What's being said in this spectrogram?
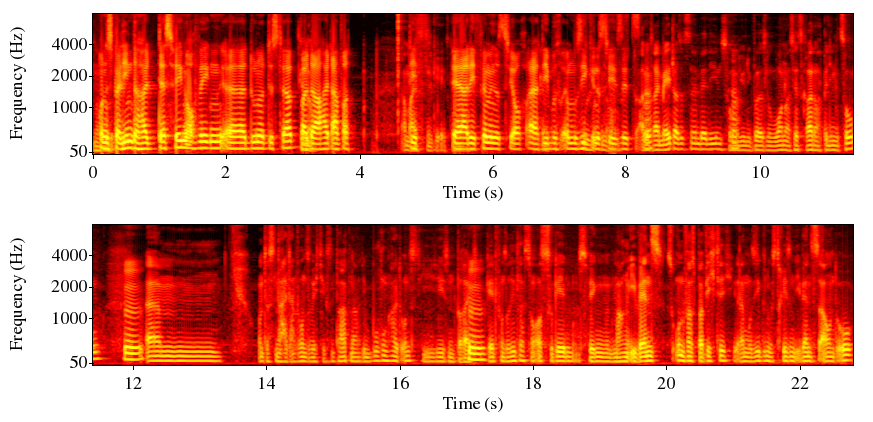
Und, Und ist Berlin da halt deswegen auch wegen äh, Do Not Disturb, weil Genau. da halt einfach am die, meisten geht. ja, die Filmindustrie auch, äh, die Mus- äh, Musikindustrie Genau. sitzt. Alle Ne? drei Major sitzen in Berlin. Sony, Universal und Warner ist jetzt gerade nach Berlin gezogen. Mhm. Ähm, und das sind halt einfach unsere wichtigsten Partner. Die buchen halt uns, die, die sind bereit, Mhm. Geld für unsere Dienstleistung auszugeben. Und deswegen machen Events, ist unfassbar wichtig. In der Musikindustrie sind Events das A und O.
